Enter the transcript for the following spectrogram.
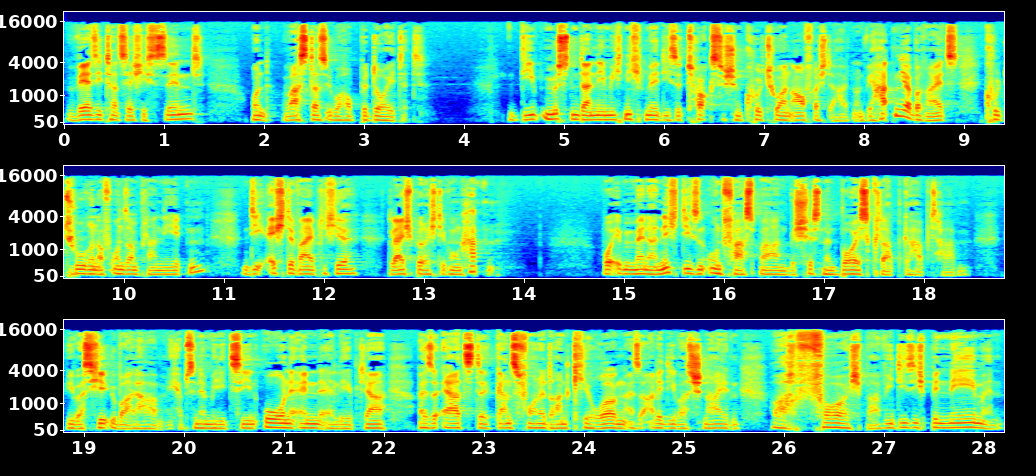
wer sie tatsächlich sind und was das überhaupt bedeutet die müssten dann nämlich nicht mehr diese toxischen Kulturen aufrechterhalten. Und wir hatten ja bereits Kulturen auf unserem Planeten, die echte weibliche Gleichberechtigung hatten, wo eben Männer nicht diesen unfassbaren, beschissenen Boys Club gehabt haben, wie wir es hier überall haben. Ich habe es in der Medizin ohne Ende erlebt, ja. Also Ärzte ganz vorne dran, Chirurgen, also alle, die was schneiden. Ach, furchtbar, wie die sich benehmen,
